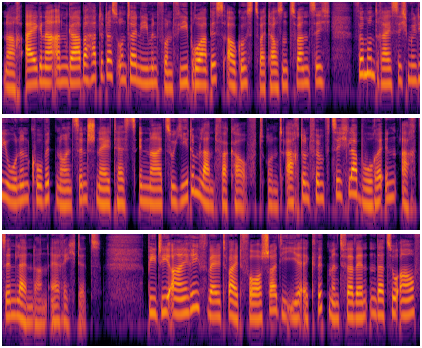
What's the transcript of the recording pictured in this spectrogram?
Nach eigener Angabe hatte das Unternehmen von Februar bis August 2020 35 Millionen Covid-19-Schnelltests in nahezu jedem Land verkauft und 58 Labore in 18 Ländern errichtet. BGI rief weltweit Forscher, die ihr Equipment verwenden, dazu auf,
